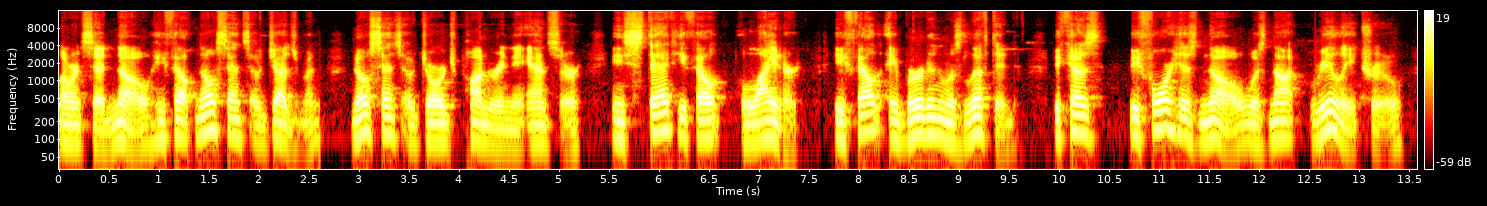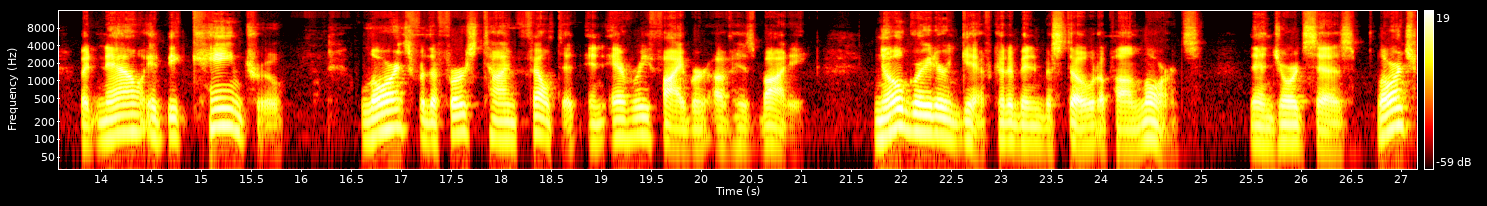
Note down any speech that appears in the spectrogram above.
Lawrence said no, he felt no sense of judgment, no sense of George pondering the answer. Instead, he felt lighter. He felt a burden was lifted because before his no was not really true, but now it became true. Lawrence, for the first time, felt it in every fiber of his body. No greater gift could have been bestowed upon Lawrence. Then George says, Lawrence,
